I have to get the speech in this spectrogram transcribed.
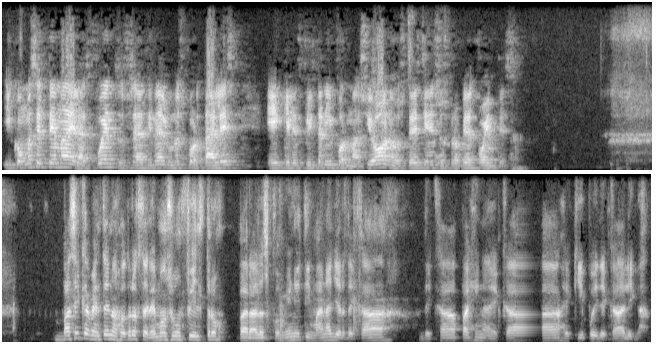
¿Y cómo es el tema de las fuentes? O sea, ¿tienen algunos portales eh, que les filtran información o ustedes tienen sus propias fuentes? Básicamente nosotros tenemos un filtro para los community managers de cada, de cada página, de cada equipo y de cada liga.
